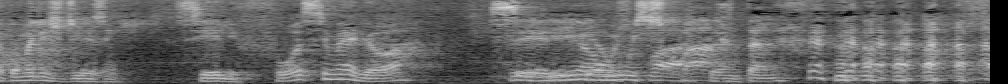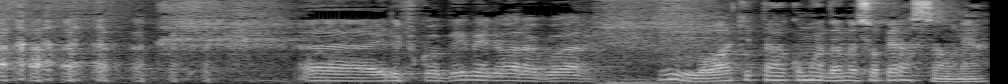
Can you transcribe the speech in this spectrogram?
É como eles dizem: se ele fosse melhor, seria, um Spartan. Spartan. Ah, ele ficou bem melhor agora. O Loki tá comandando essa operação, né?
